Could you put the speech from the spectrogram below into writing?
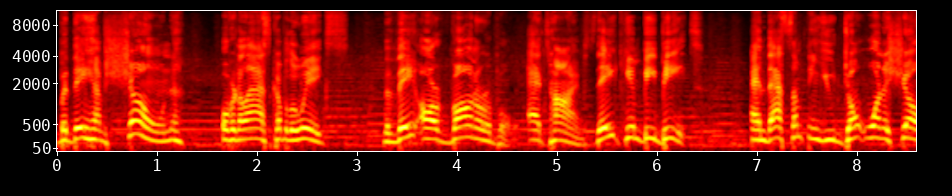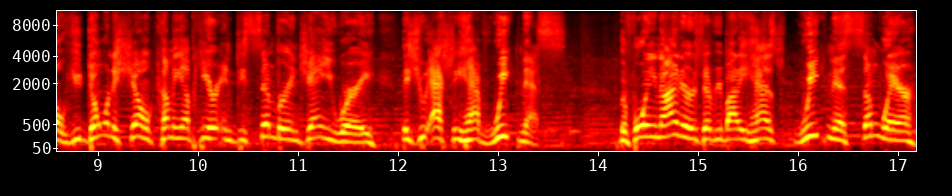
but they have shown over the last couple of weeks that they are vulnerable at times. They can be beat. And that's something you don't want to show. You don't want to show coming up here in December and January that you actually have weakness. The 49ers, everybody has weakness somewhere.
